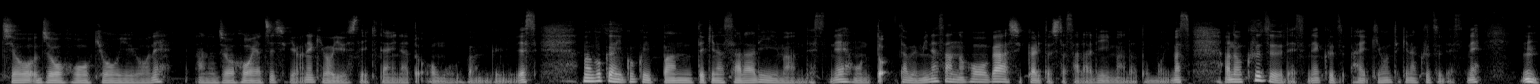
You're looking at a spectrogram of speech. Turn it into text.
情報共有をね、あの情報や知識をね共有していきたいなと思う番組です。まあ、僕はごく一般的なサラリーマンですね、ほんと。多分皆さんの方がしっかりとしたサラリーマンだと思います。あの、クズですね、クズ。はい、基本的なクズですね。うん。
